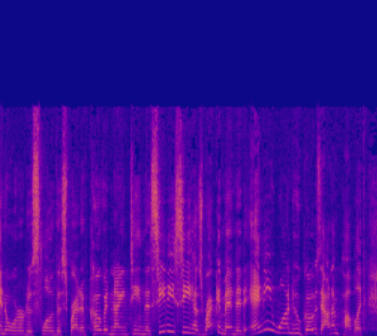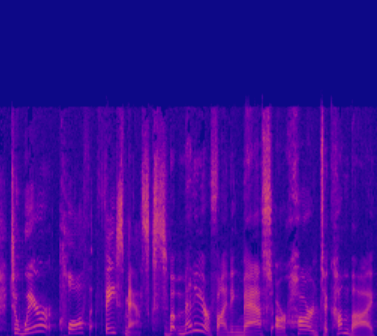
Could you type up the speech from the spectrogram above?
In order to slow the spread of COVID 19, the CDC has recommended anyone who goes out in public to wear cloth face masks. But many are finding masks are hard to come by.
